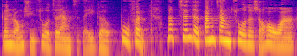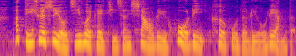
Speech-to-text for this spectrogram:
跟容许做这样子的一个。部分，那真的当这样做的时候啊，它的确是有机会可以提升效率、获利客户的流量的。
